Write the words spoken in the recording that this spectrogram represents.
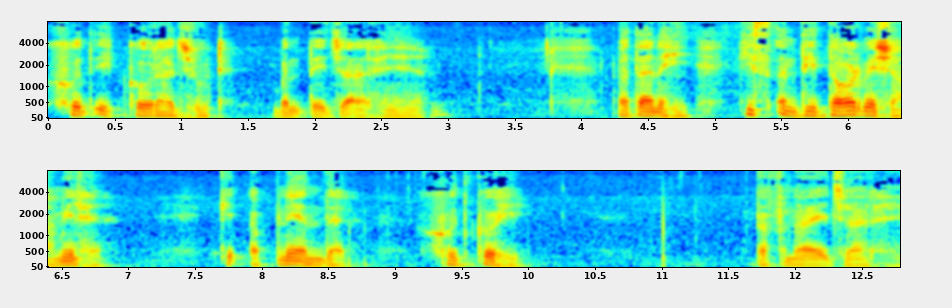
खुद एक कोरा झूठ बनते जा रहे हैं हम। पता नहीं किस अंधी दौड़ में शामिल है। कि अपने अंदर खुद को ही दफनाए जा रहे हैं।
